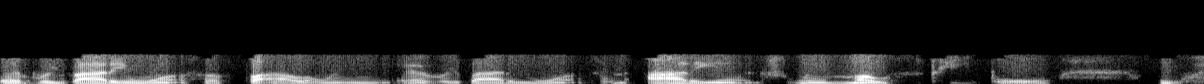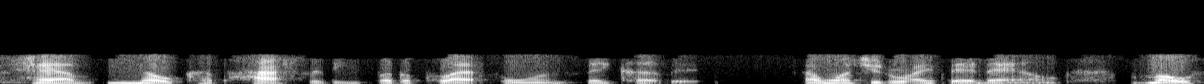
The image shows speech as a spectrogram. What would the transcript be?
Everybody wants a following. Everybody wants an audience when most people have no capacity for the platforms they covet. I want you to write that down. Most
